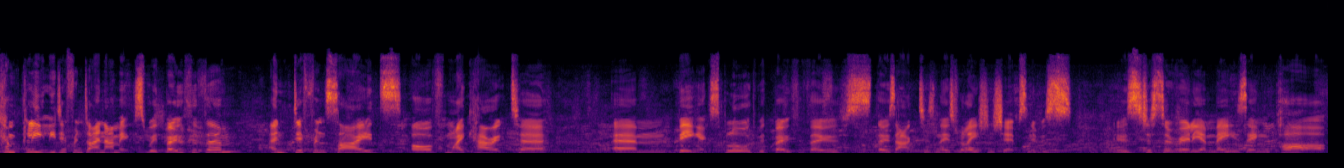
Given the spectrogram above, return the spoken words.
completely different dynamics with both of them and different sides of my character um, being explored with both of those those actors and those relationships, and it was it was just a really amazing part,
